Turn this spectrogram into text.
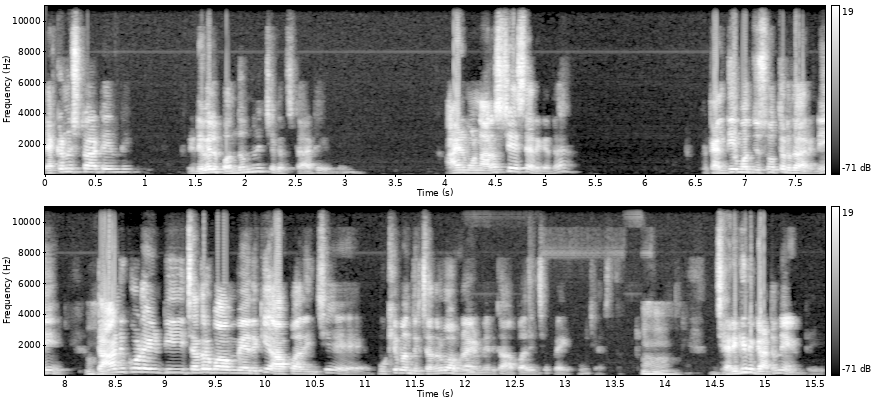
ఎక్కడి నుంచి స్టార్ట్ అయింది? రెండు వేల పంతొమ్మిది నుంచే కదా స్టార్ట్ అయింది. ఆయన మొన్న అరెస్ట్ చేశారు కదా? కల్తీ మద్య సూత్రధారిని. దాన్ని కూడా ఏంటి? చంద్రబాబు మీదకి ఆపాదించే ముఖ్యమంత్రి చంద్రబాబు నాయుడు మీదకి ఆపాదించే ప్రయత్నం చేస్తారు. Mhm. జరిగిన ఘటన ఏంటి?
